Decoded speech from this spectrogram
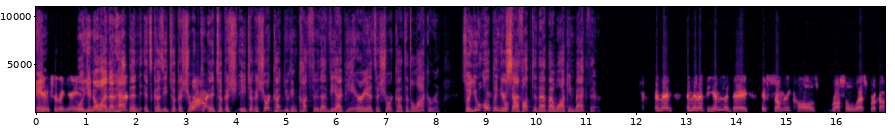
and, into the game? Well, you know why that happened. It's because he took a short. He took a he took a shortcut. You can cut through that VIP area. It's a shortcut to the locker room. So you opened yourself okay. up to that by walking back there. And then and then at the end of the day, if somebody calls Russell Westbrook a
